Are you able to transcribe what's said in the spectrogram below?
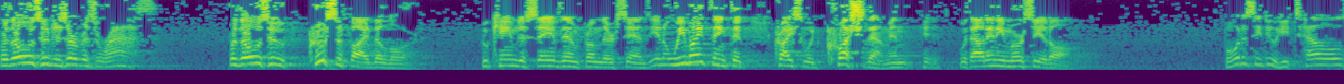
For those who deserve his wrath, for those who crucified the Lord, who came to save them from their sins. You know, we might think that Christ would crush them in, without any mercy at all. But what does he do? He tells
